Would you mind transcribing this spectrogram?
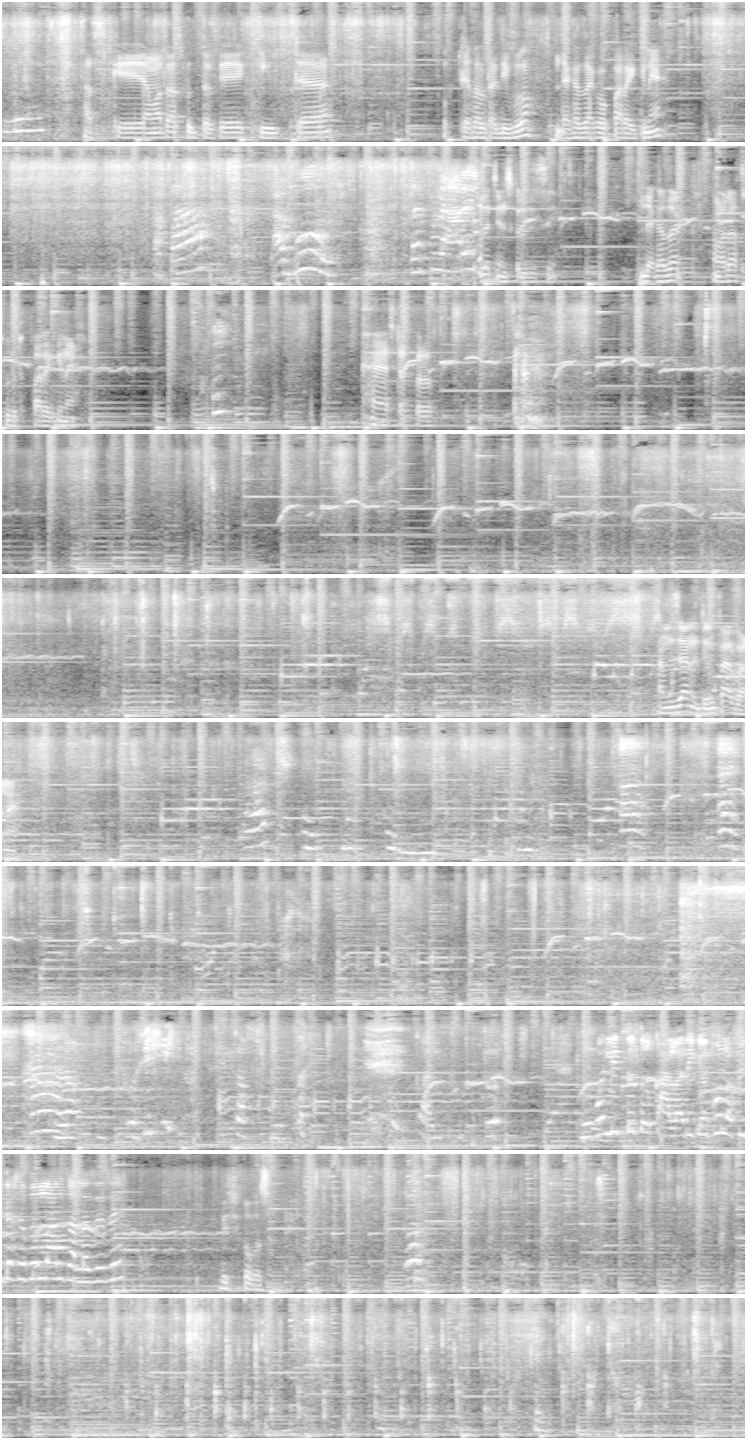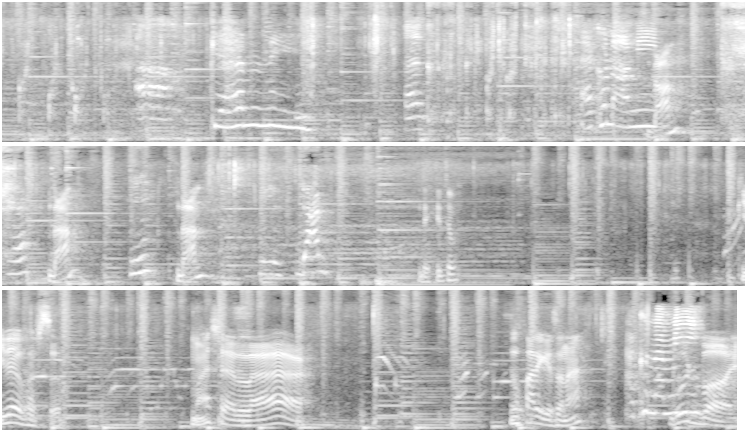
আজকে আমার রাজপুত্রকে কিউবটা উল্টে পাল্টা দিব। দেখা যাক ও পারে কিনা। চেঞ্জ করে দিচ্ছি দেখা যাক আমার রাজপুত্রটা পারে কিনা। হ্যাঁ স্টার্ট করো। আমি জানি তুমি পারবা না। মোবাইলটা তো কালারিকে গোলাপি দেখা তো লাল কালারের বেশি ফোকাস ডান দান? ডান হুম, ডান ডান দেখি তো। কীভাবে ভাবছ মাশাল্লাহ তুমি পারে গেছো না? Good boy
